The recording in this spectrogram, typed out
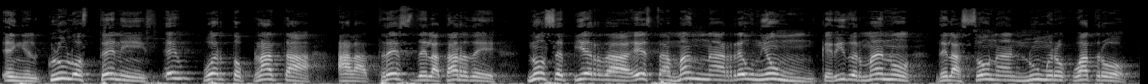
en el Club Los Tenis en Puerto Plata a las 3 de la tarde. No se pierda esta magna reunión, querido hermano de la zona número 4.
